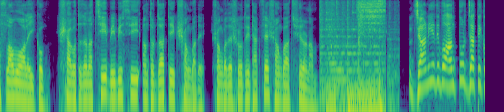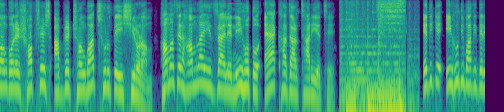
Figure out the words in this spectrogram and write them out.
আসসালামু আলাইকুম। স্বাগত জানাচ্ছি বিবিসি আন্তর্জাতিক সংবাদে। সংবাদের শুরুতেই থাকছে সংবাদ শিরোনাম। জানিয়ে দেব আন্তর্জাতিক অঙ্গনের সবশেষ আপডেট সংবাদ শুরুতেই শিরোনাম। হামাসের হামলায় ইসরায়েলে নিহত এক হাজার ছাড়িয়েছে। এদিকে ইহুদিবাদীদের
